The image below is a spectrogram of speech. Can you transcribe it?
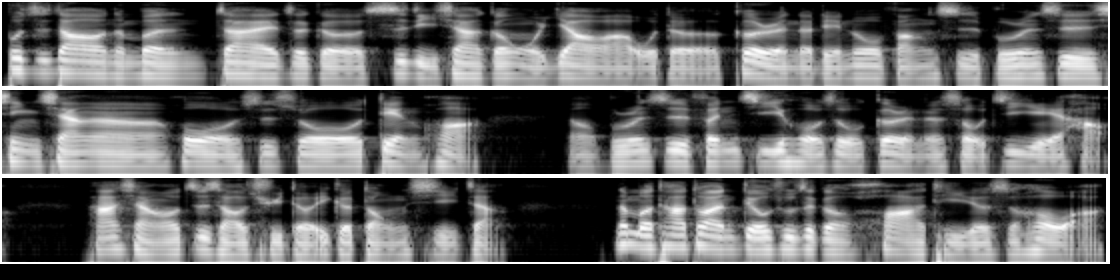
不知道能不能在这个私底下跟我要啊，我的个人的联络方式，不论是信箱啊，或者是说电话。”然后不论是分机或者是我个人的手机也好，他想要至少取得一个东西这样。那么他突然丢出这个话题的时候啊，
